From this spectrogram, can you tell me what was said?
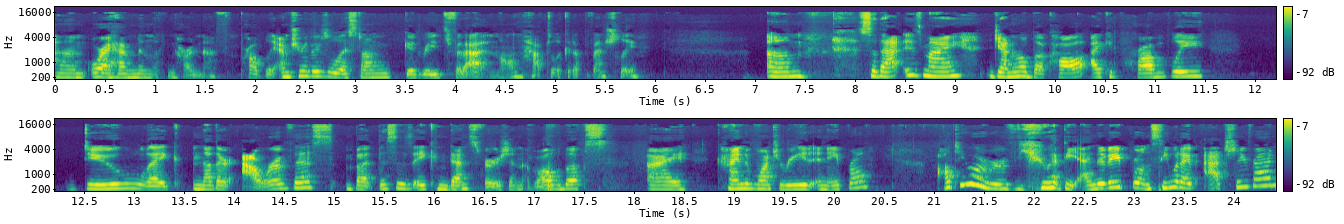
Um, or I haven't been looking hard enough, probably. I'm sure there's a list on Goodreads for that, and I'll have to look it up eventually. Um, so that is my general book haul. I could probably do like another hour of this, but this is a condensed version of all the books I kind of want to read in April. I'll do a review at the end of April and see what I've actually read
